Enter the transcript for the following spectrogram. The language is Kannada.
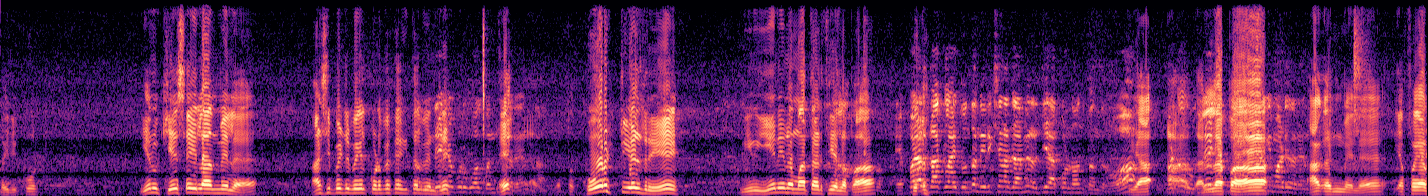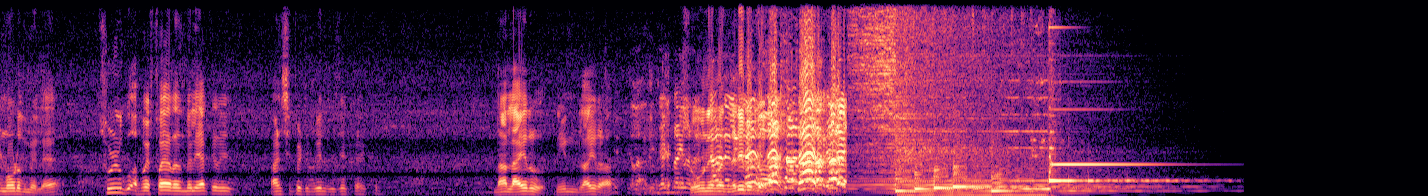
by the court ಏನು ಕೇಸೇ ಇಲ್ಲ ಅಂದಮೇಲೆ ಮೇಲೆ ಬೇಲ್ ಕೊಡಬೇಕಾಗಿತ್ತಲ್ವೇನ್ರಿ ಕೋರ್ಟ್ ಹೇಳ್ರಿ ನೀನು ಏನೇನೋ ಮಾತಾಡ್ತೀಯಲ್ಲಪ್ಪ ಅಲ್ಲಪ್ಪ ಆಗಂದ್ಮೇಲೆ ಎಫ್ ಐ ಆರ್ ನೋಡಿದ್ಮೇಲೆ ಸುಳ್ಳು ಎಫ್ ಐ ಆರ್ ಅಂದಮೇಲೆ ಯಾಕೆ ಆನ್ಸಿಪೇಟೆಡ್ ಬೇಲ್ ರಿಜೆಕ್ಟ್ ಆಯಿತು ನಾ ಲಾಯರು ನೀನು ಲಾಯರಾ ಸುಮ್ಮನೆ ಬಂದು ನಡಿ ಸರ್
